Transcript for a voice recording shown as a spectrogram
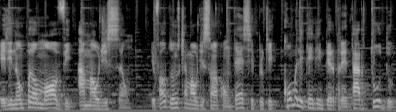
ele não promove a maldição. Eu falo para alunos que a maldição acontece porque, como ele tenta interpretar tudo,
